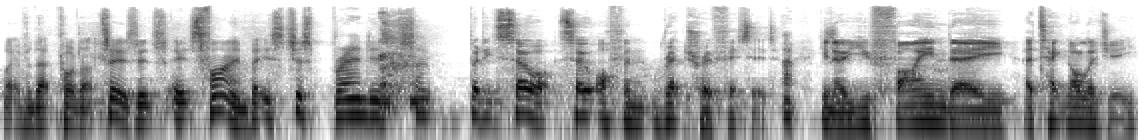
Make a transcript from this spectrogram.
whatever that product is, it's it's fine, but it's just branded so. But it's so so often retrofitted. Ah. You know, you find a, a technology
